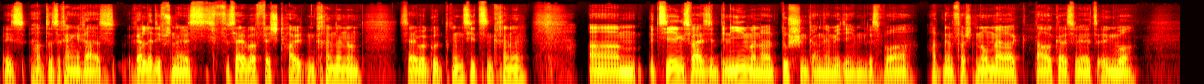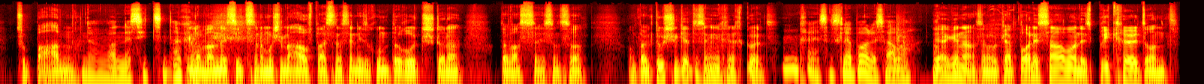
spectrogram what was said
ist, hat er sich eigentlich auch relativ schnell selber festhalten können und selber gut drin sitzen können. Ähm, beziehungsweise bin ich immer noch duschen gegangen mit ihm. Das war, hat dann fast noch mehr getaugt, als wir jetzt irgendwo zu baden. In der Wanne sitzen. In Okay. der Wanne sitzen, da muss ich immer aufpassen, dass er nicht runterrutscht oder, oder Wasser ist und so. Und beim Duschen geht das eigentlich recht gut. Okay, das ist gleich alles sauber. Ja, genau. Sind wir gleich beide sauber und es prickelt und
